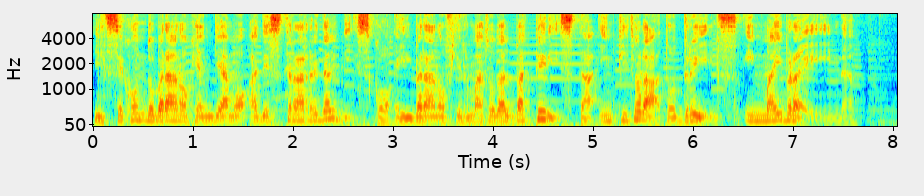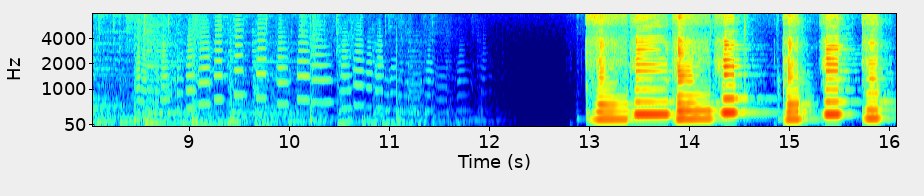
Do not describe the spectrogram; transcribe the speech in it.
il secondo brano che andiamo ad estrarre dal disco è il brano firmato dal batterista intitolato Drills in My Brain. Thank you.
